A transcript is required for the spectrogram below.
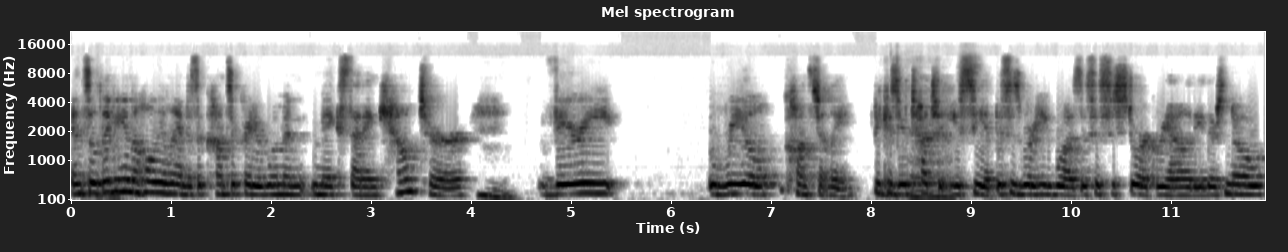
And so living in the Holy Land as a consecrated woman makes that encounter mm. very real constantly because you touch it, you see it. This is where he was. This is historic reality. There's no,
